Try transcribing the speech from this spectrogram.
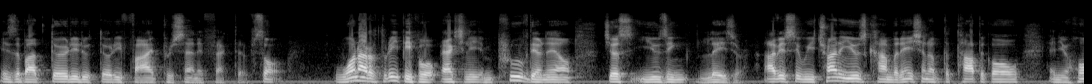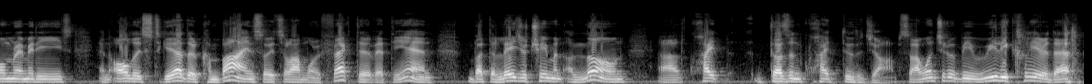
is about 30 to 35% effective. So one out of three people actually improve their nail just using laser. Obviously, we try to use combination of the topical and your home remedies and all this together combined so it's a lot more effective at the end. But the laser treatment alone uh, quite doesn't quite do the job. So I want you to be really clear that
